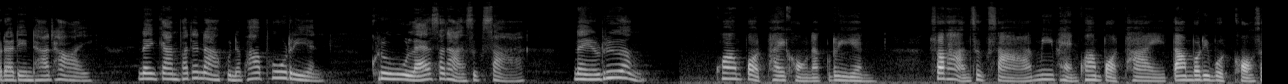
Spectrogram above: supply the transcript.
ประเด็นท้าทาย ในการพัฒนาคุณภาพผู้เรียน ครูและสถานศึกษา ในเรื่อง ความปลอดภัยของนักเรียน สถานศึกษามีแผนความปลอดภัยตามบริบทของส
